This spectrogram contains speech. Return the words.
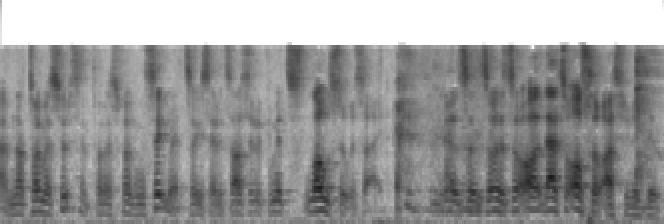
I'm not talking about suicide. I'm talking about smoking a cigarette. So he said it's also to commit slow suicide. you know, so, so, all, that's also also to do.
